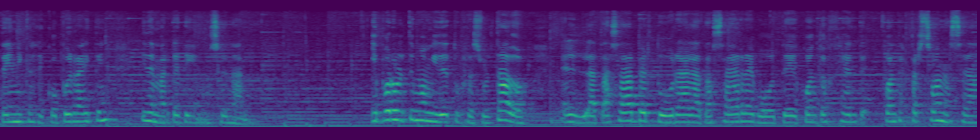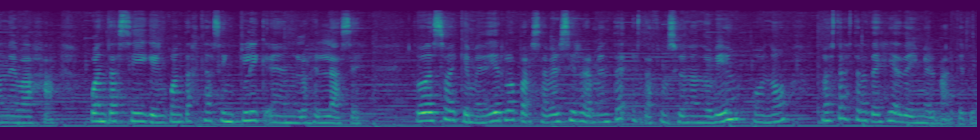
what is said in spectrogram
técnicas de copywriting y de marketing emocional. Y por último, mide tus resultados, la tasa de apertura, la tasa de rebote, gente, cuántas personas se dan de baja, cuántas siguen, cuántas que hacen clic en los enlaces. Todo eso hay que medirlo para saber si realmente está funcionando bien o no nuestra estrategia de email marketing.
